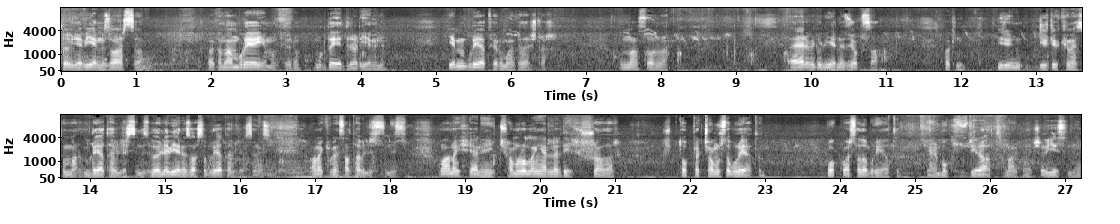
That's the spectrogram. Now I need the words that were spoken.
şöyle bir yeriniz varsa bakın ben buraya yem atıyorum. Burada yediler yemini. Yemi buraya atıyorum arkadaşlar. Ondan sonra eğer öyle bir yeriniz yoksa bakın bir civciv kümesim var. Buraya atabilirsiniz. Böyle bir yeriniz varsa buraya atabilirsiniz. Ana kümesi atabilirsiniz. Ama ana yani çamur olan yerler değil. Şuralar. Şu toprak çamursa buraya atın. Bok varsa da buraya atın. Yani bokusuz yere atın arkadaşlar yesinler.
